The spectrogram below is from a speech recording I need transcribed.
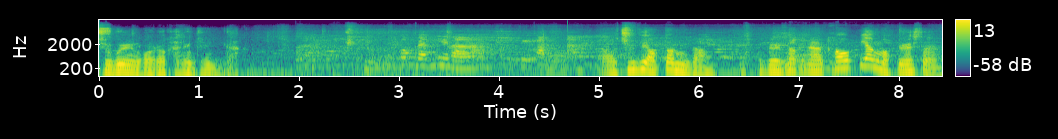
죽을 먹으러 가는 길입니다. พวกแบบนี้นะ 어, 죽이 없답니다. 그래서 그냥 카오피앙 먹기로 했어요.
